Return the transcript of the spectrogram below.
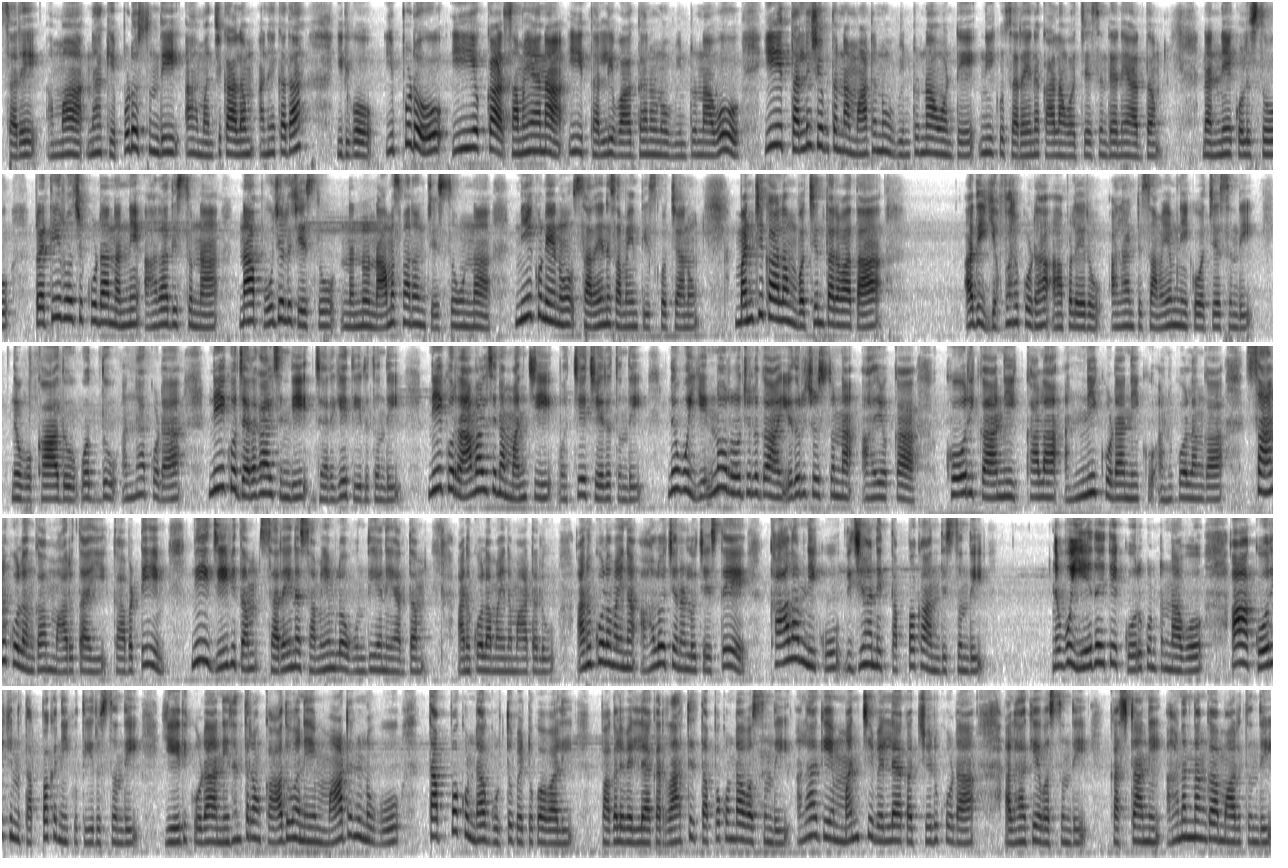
సరే అమ్మా నాకెప్పుడు వస్తుంది ఆ మంచి కాలం అనే కదా? ఇదిగో ఇప్పుడు ఈ యొక్క సమయాన ఈ తల్లి వాగ్దానం నువ్వు వింటున్నావు. ఈ తల్లి చెబుతున్న మాట నువ్వు వింటున్నావు అంటే నీకు సరైన కాలం వచ్చేసింది అనే అర్థం. నన్నే కొలుస్తూ ప్రతిరోజు కూడా నన్నే ఆరాధిస్తున్నా నా పూజలు చేస్తూ నన్ను నామస్మరణ చేస్తూ ఉన్నా నీకు నేను సరైన సమయం తీసుకొచ్చాను. మంచి కాలం వచ్చిన తర్వాత అది ఎవ్వరు కూడా ఆపలేరు. అలాంటి సమయం నీకు వచ్చేసింది. నువ్వు కాదు వద్దు అన్నా కూడా నీకు జరగాల్సింది జరిగే తీరుతుంది. నీకు రావాల్సిన మంచి వచ్చే చేరుతుంది. నువ్వు ఎన్నో రోజులుగా ఎదురు చూస్తున్న ఆ యొక్క కోరిక నీ కళ అన్నీ కూడా నీకు అనుకూలంగా సానుకూలంగా మారుతాయి. కాబట్టి నీ జీవితం సరైన సమయంలో ఉంది అని అర్థం. అనుకూలమైన మాటలు అనుకూలమైన ఆలోచనలు చేస్తే కాలం నీకు విజయాన్ని తప్పక అందిస్తుంది. నువ్వు ఏదైతే కోరుకుంటున్నావో ఆ కోరికను తప్పక నీకు తీరుస్తుంది. ఏది కూడా నిరంతరం కాదు అనే మాటను నువ్వు తప్పకుండా గుర్తుపెట్టుకోవాలి. పగలు వెళ్ళాక రాత్రి తప్పకుండా వస్తుంది. అలాగే మంచి వెళ్ళాక చెడు కూడా అలాగే వస్తుంది. కష్టాన్ని ఆనందంగా మారుతుంది.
